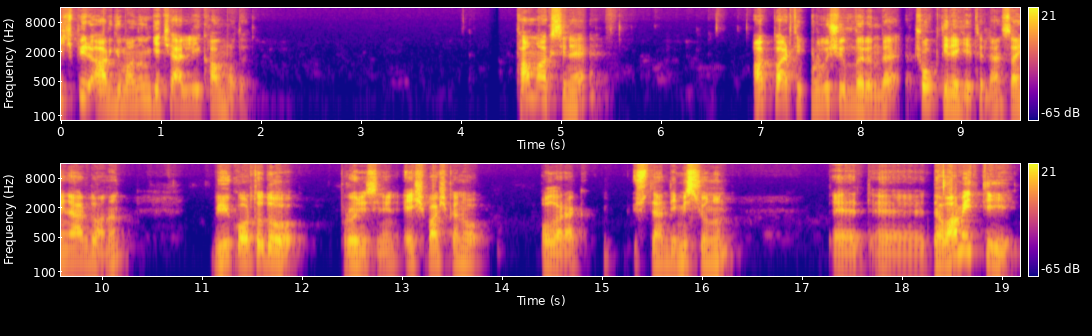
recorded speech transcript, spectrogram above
hiçbir argümanın geçerliliği kalmadı. Tam aksine AK Parti kuruluş yıllarında çok dile getirilen Sayın Erdoğan'ın Büyük Orta Doğu projesinin eş başkanı olarak üstlendiği misyonun e, e, devam ettiği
